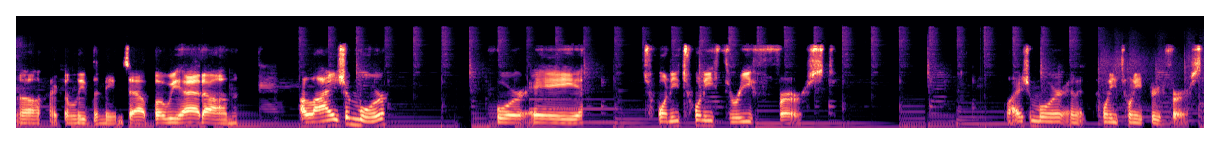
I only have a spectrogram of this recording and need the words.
Oh, I can leave the names out. But we had um, Elijah Moore for a 2023 first. Elijah Moore and a 2023 first.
